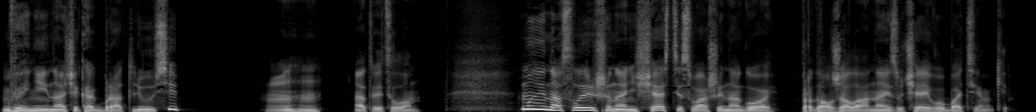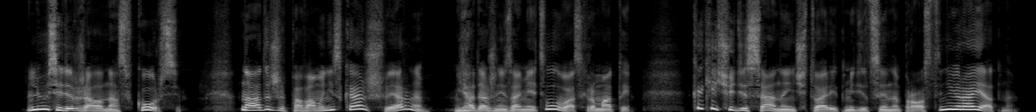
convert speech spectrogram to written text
«Вы не иначе, как брат Люси?» «Угу», — ответил он. «Мы наслышаны о несчастье с вашей ногой», — продолжала она, изучая его ботинки. Люси держала нас в курсе. Надо же, по вам и не скажешь, верно? Я даже не заметил у вас хромоты. Какие чудеса нынче творит медицина, просто невероятно.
